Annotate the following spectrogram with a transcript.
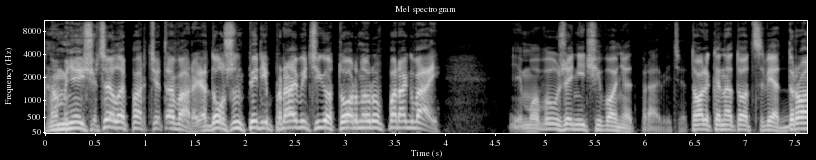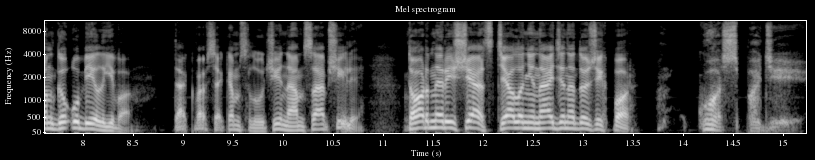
«Но мне еще целая партия товара, я должен переправить ее Торнеру в Парагвай». «Ему вы уже ничего не отправите, только на тот свет. Дронго убил его. Так, во всяком случае, нам сообщили. Торнер исчез, тело не найдено до сих пор». «Господи!»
